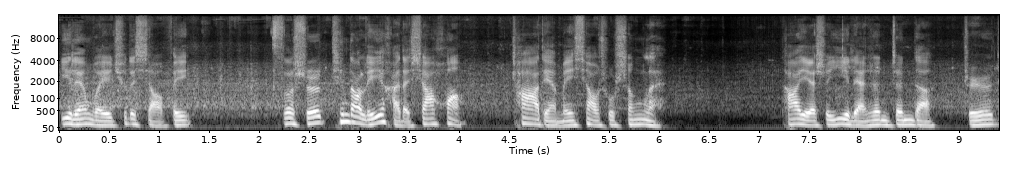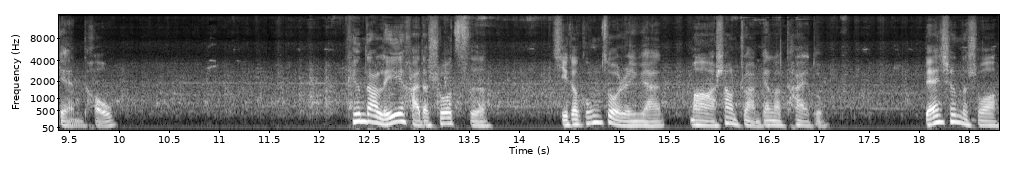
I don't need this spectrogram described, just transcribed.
一脸委屈的小飞，此时听到李海的瞎话，差点没笑出声来。他也是一脸认真的直点头。听到李海的说辞。几个工作人员马上转变了态度，连声地说：“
